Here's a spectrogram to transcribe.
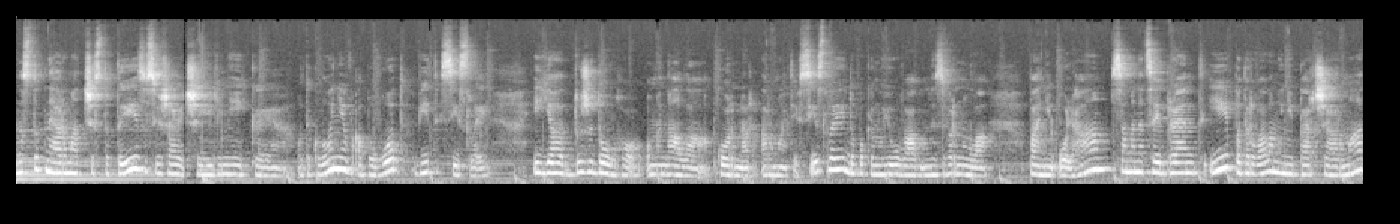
Наступний аромат чистоти з освіжаючої лінійки одеколонів або вод від Сіслей. І я дуже довго оминала корнер ароматів Сіслей, допоки мою увагу не звернула пані Ольга саме на цей бренд, і подарувала мені перший аромат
